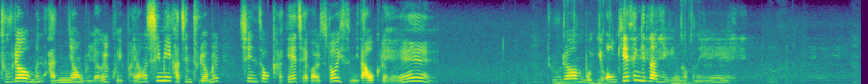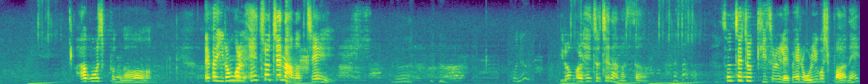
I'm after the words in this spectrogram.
두려움은 안녕 물약을 구입하여 심히 가진 두려움을 신속하게 제거할 수도 있습니다. 오, 그래. 두려움, 뭐, 이 어기에 생긴다는 얘기인가 보네. 하고 싶은 거. 내가 이런 걸 해주진 않았지. 이런 걸 해주진 않았어. 손재주 기술 레벨을 올리고 싶어 하네?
